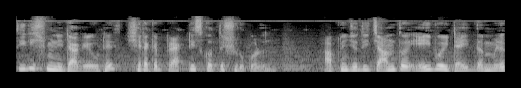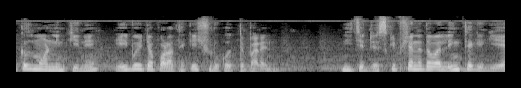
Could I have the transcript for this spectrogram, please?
তিরিশ মিনিট আগে উঠে সেটাকে প্র্যাকটিস করতে শুরু করুন। আপনি যদি চান তো এই বইটাই দ্য মিরাকল মর্নিং কিনে এই বইটা পড়া থেকেই শুরু করতে পারেন। নিচে ডিসক্রিপশনে দেওয়া লিঙ্ক থেকে গিয়ে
